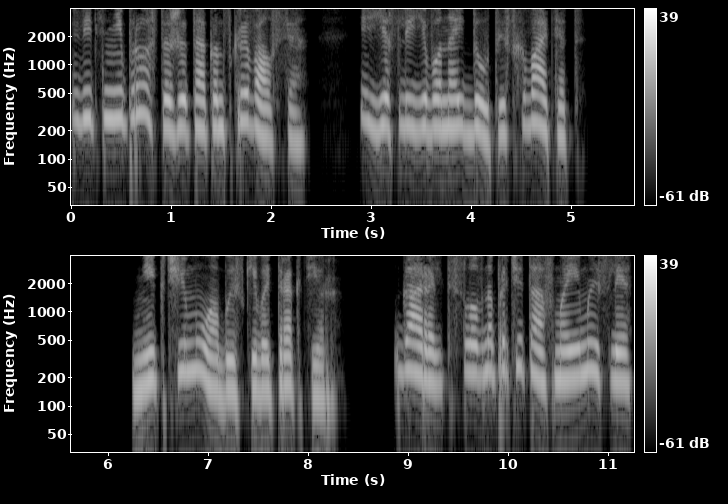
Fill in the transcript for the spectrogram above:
Ведь не просто же так он скрывался. И если его найдут и схватят... «Ни к чему обыскивать трактир». Гарольд, словно прочитав мои мысли,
